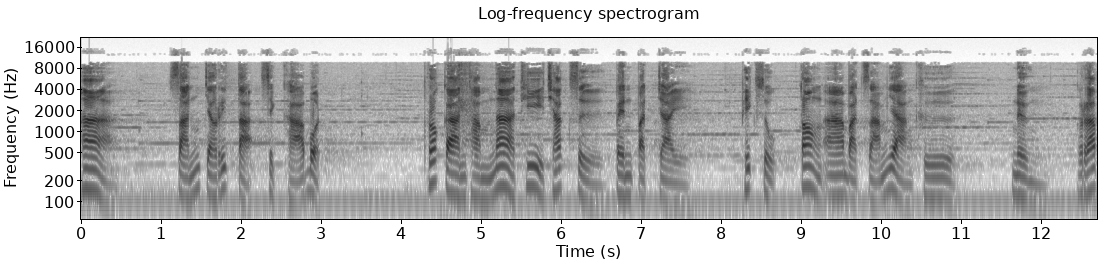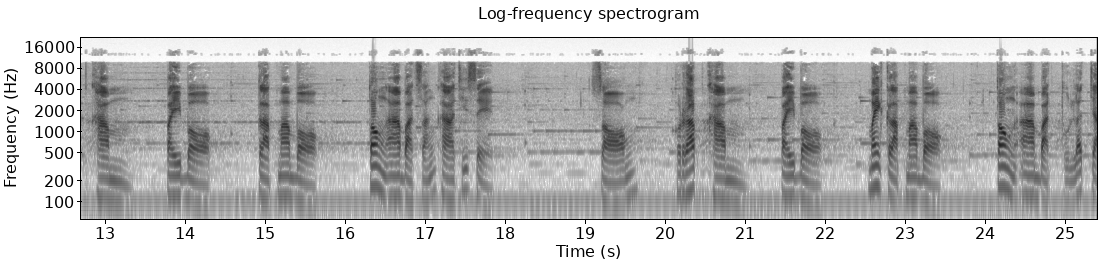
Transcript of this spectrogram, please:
5. สันจริตะสิกขาบท เพราะการทำหน้าที่ชักสื่อเป็นปัจจัย ภิกษุต้องอาบัตสามอย่างคือ 1. รับคำไปบอก กลับมาบอก ต้องอาบัตสังฆาทิเศษ 2. รับคำไปบอก ไม่กลับมาบอก ต้องอาบัตทุลใจ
